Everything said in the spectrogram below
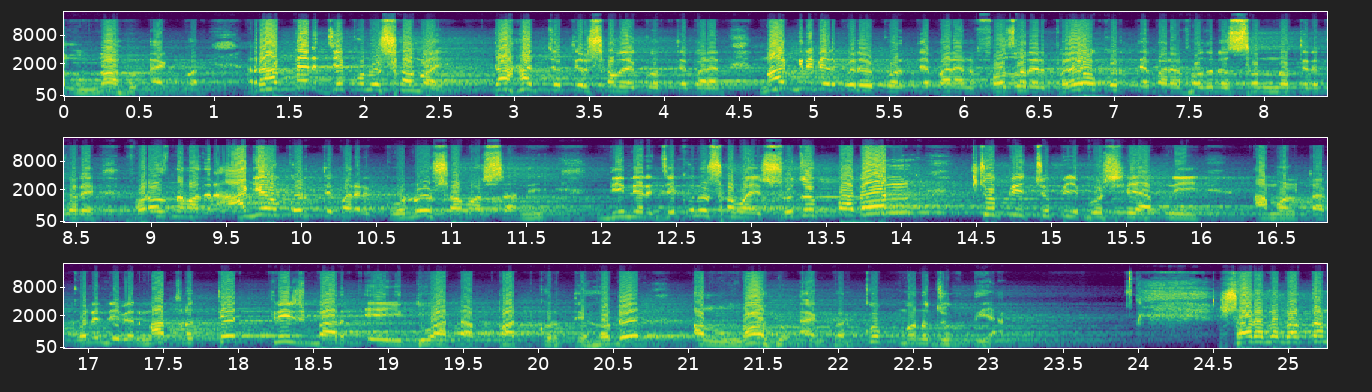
আল্লাহু রাতের যে কোনো সময় তাহাজ্জুদের সময় করতে পারেন, মাগরিবের পরেও করতে পারেন, ফজরের পরেও করতে পারেন, ফজরের সুন্নতের পরে ফরজ নামাজের আগেও করতে পারেন, কোনো সমস্যা নেই। দিনের যে কোনো সময় সুযোগ পাবেন, চুপি চুপি বসে আপনি আমলটা করে নেবেন। মাত্র তেত্রিশ বার এই দোয়াটা পাঠ করতে হবে। আল্লাহ একবার খুব মনোযোগ দিয়া। সর্বপ্রথম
